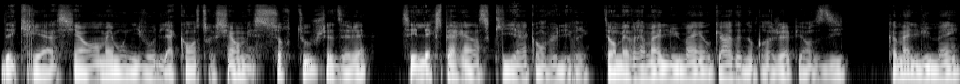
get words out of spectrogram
de création, même au niveau de la construction, mais surtout, je dirais, c'est l'expérience client qu'on veut livrer. T'sais, on met vraiment l'humain au cœur de nos projets, puis on se dit comment l'humain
